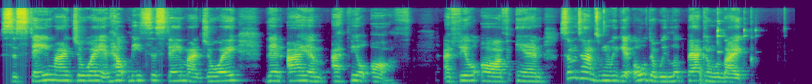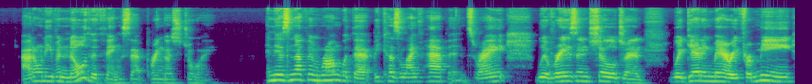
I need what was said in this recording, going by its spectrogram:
sustain my joy and help me sustain my joy, then I am, I feel off. I feel off. And sometimes when we get older, we look back and we're like, I don't even know the things that bring us joy. And there's nothing wrong with that because life happens, right? We're raising children, we're getting married. For me,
